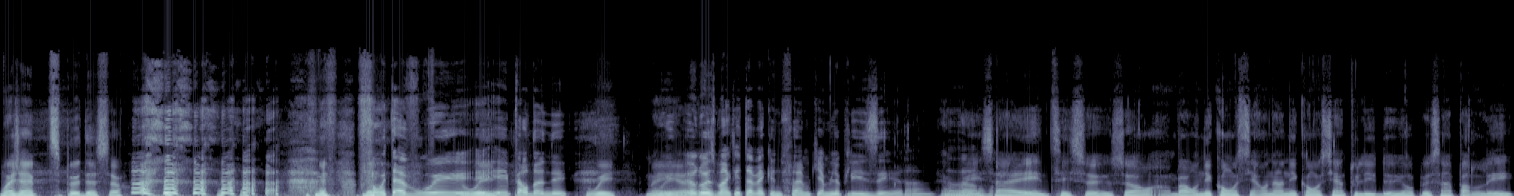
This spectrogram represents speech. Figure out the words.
Moi, j'ai un petit peu de ça. faut t'avouer Oui. et, et pardonner Oui. Mais, oui, euh, heureusement que tu es avec une femme qui aime le plaisir. Hein? Alors, Oui, ça aide, c'est sûr. Ça, on, ben, on est conscient, on en est conscient tous les deux, on peut s'en parler.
